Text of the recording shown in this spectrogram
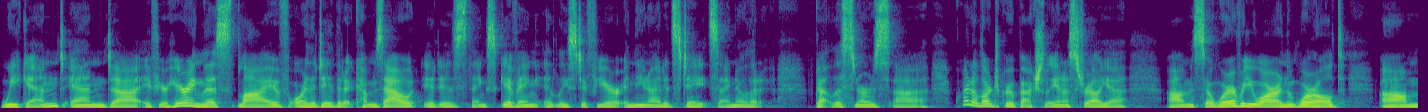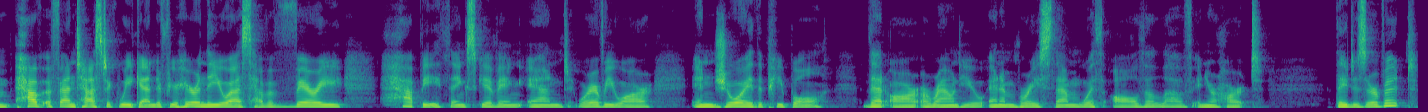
weekend. And uh, if you're hearing this live or the day that it comes out, it is Thanksgiving, at least if you're in the United States. I know that I've got listeners, uh, quite a large group actually in Australia. Um, so wherever you are in the world, um, have a fantastic weekend. If you're here in the US, have a very happy Thanksgiving. And wherever you are, enjoy the people that are around you and embrace them with all the love in your heart. They deserve it,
